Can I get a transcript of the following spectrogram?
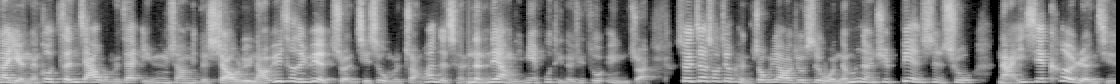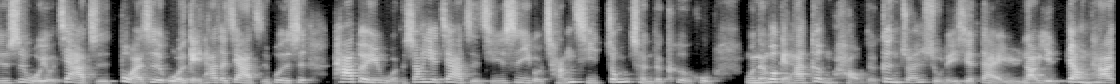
那也能够增加我们在营运上面的效率。然后预测的越准，其实我们转换的成能量里面不停的去做运转。所以这时候就很重要，就是我。能不能去辨识出哪一些客人其实是我有价值，不管是我给他的价值，或者是他对于我的商业价值，其实是一个长期忠诚的客户，我能够给他更好的、更专属的一些待遇，然后也让他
